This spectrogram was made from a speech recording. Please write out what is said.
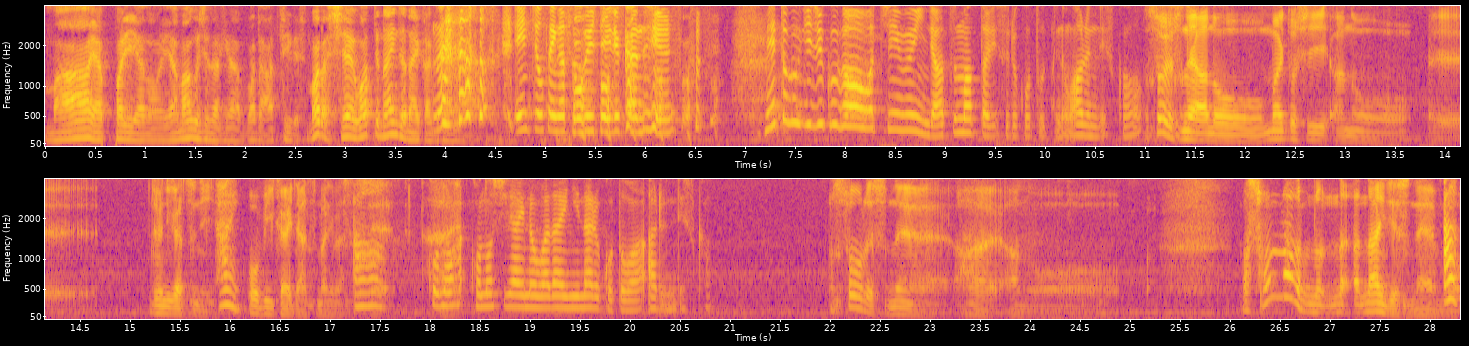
まあやっぱりあの山口だけはまだ熱いです。まだ試合終わってないんじゃないかみたいな。延長戦が続いている感じ明徳義塾側はチーム員で集まったりすることっていうのはあるんですか？そうですね。あの毎年あの、えー、12月にはい。OB 会で集まりますのあで、ーこの、はい。この試合の話題になることはあるんですか？そうですね。はい。あのまあそんなのなないですね。もう。あ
